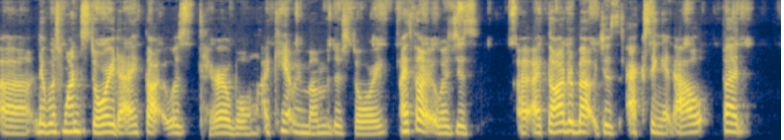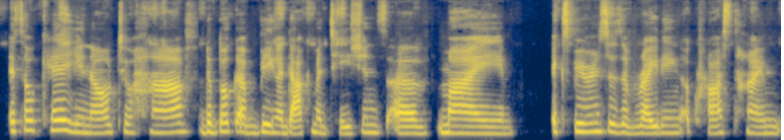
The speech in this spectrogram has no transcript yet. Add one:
uh, there was one story that I thought was terrible. I can't remember the story. I thought it was just I, I thought about just xing it out, but it's okay, you know, to have the book of being a documentation of my experiences of writing across time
